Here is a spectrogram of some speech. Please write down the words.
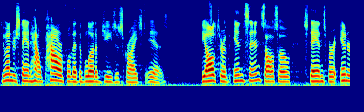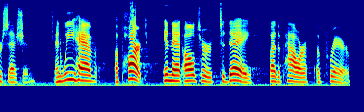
to understand how powerful that the blood of Jesus Christ is. The altar of incense also stands for intercession. And we have a part in that altar today by the power of prayer.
